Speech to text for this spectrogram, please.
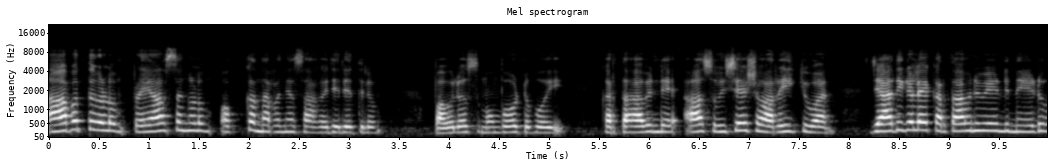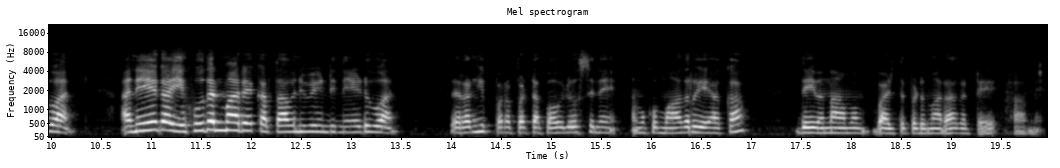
ആപത്തുകളും പ്രയാസങ്ങളും ഒക്കെ നിറഞ്ഞ സാഹചര്യത്തിലും പൗലോസ് മുമ്പോട്ട് പോയി കർത്താവിന്റെ ആ സുവിശേഷം അറിയിക്കുവാൻ ജാതികളെ കർത്താവിന് വേണ്ടി നേടുവാൻ അനേക യഹൂദന്മാരെ കർത്താവിന് വേണ്ടി നേടുവാൻ ഇറങ്ങിപ്പുറപ്പെട്ട പൗലോസിനെ നമുക്ക് മാതൃകയാക്കാം. ദൈവനാമം വാഴ്ത്തപ്പെടുമാറാകട്ടെ. ആമേൻ.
